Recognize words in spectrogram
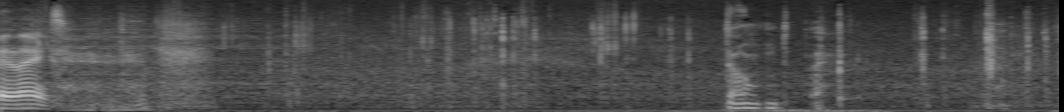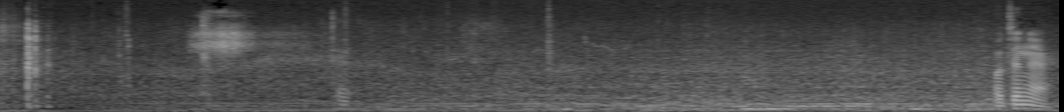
Hey, thanks. Don't. What's in there?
